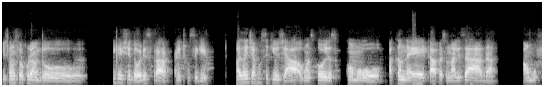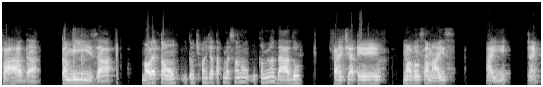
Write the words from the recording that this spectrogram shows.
Estamos procurando investidores para a gente conseguir. Mas a gente já conseguiu já algumas coisas, como a caneca personalizada, almofada, camisa, moletom. Então, tipo, a gente já está começando um caminho andado. A gente já ter um avanço a mais aí, né?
